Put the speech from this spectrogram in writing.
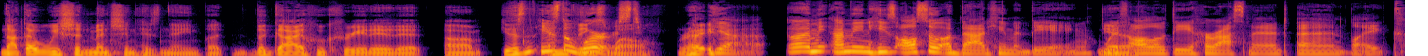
not that we should mention his name, but the guy who created it, um, he doesn't. He's the worst. well, right? Yeah. I mean I mean he's also a bad human being with Yeah. all of the harassment and like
